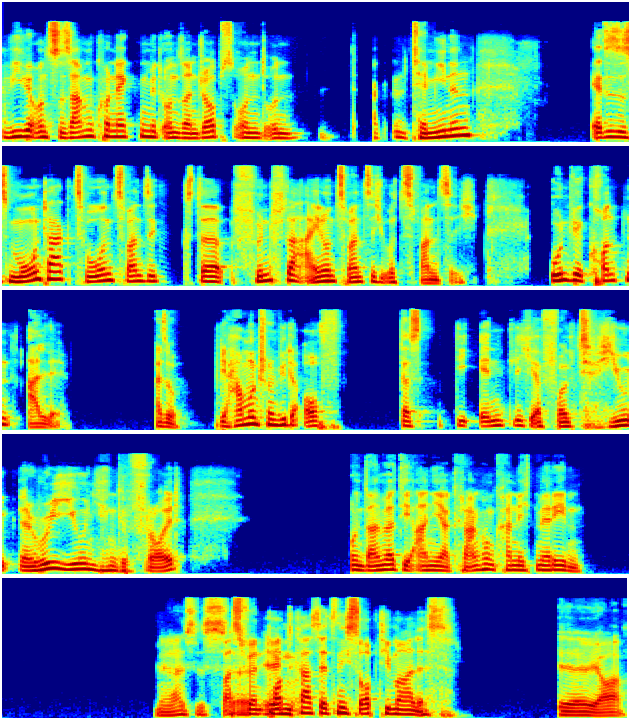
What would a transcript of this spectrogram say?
wie wir uns zusammen connecten mit unseren Jobs und, und Terminen. Jetzt ist es Montag, 22.05.21.20 Uhr. Und wir konnten alle. Also, wir haben uns schon wieder auf das, die endlich erfolgte Reunion gefreut. Und dann wird die Anja krank und kann nicht mehr reden. Ja, es ist. Was für ein äh, Podcast jetzt nicht so optimal ist. Äh, ja,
